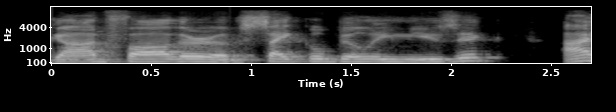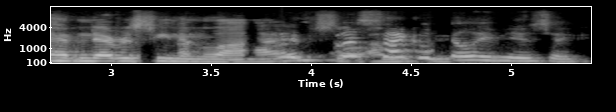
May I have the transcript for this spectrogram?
godfather of psychobilly music. I have never seen him live. What's so psychobilly music?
